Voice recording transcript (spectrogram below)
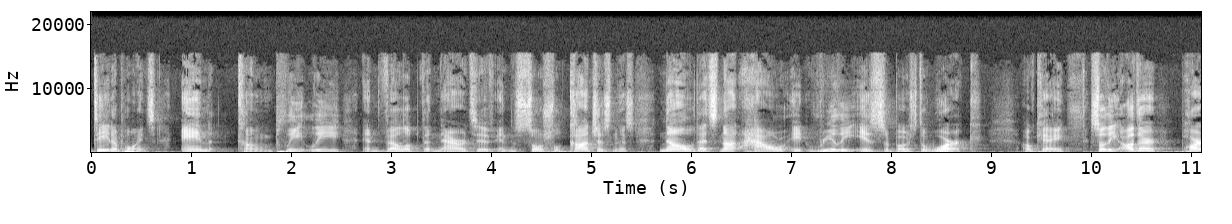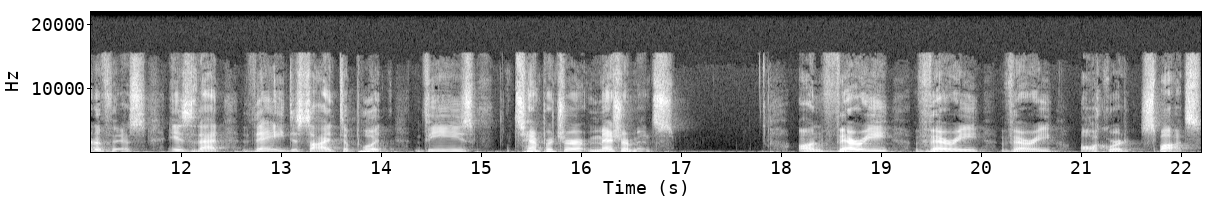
data points and completely envelop the narrative in the social consciousness. No, that's not how it really is supposed to work. Okay? So the other part of this is that they decide to put these temperature measurements on very, very, very awkward spots,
